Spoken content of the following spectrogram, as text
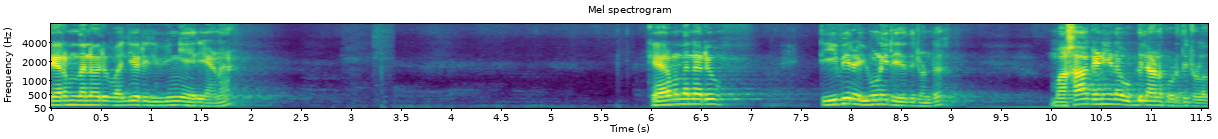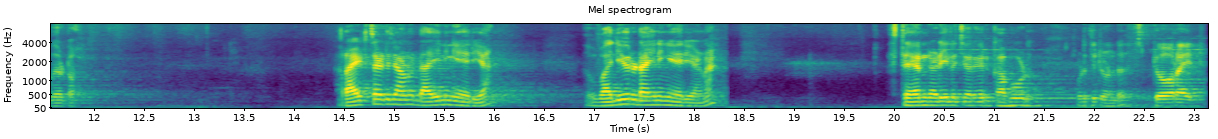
കയറുമ്പോൾ തന്നെ ഒരു വലിയൊരു ലിവിങ് ഏരിയയാണ് കയറുമ്പോൾ തന്നെ ഒരു ടി വിയുടെ യൂണിറ്റ് ചെയ്തിട്ടുണ്ട്. മഹാഗണിയുടെ വുഡിലാണ് കൊടുത്തിട്ടുള്ളത് കേട്ടോ. റൈറ്റ് സൈഡിലാണ് ഡൈനിങ് ഏരിയ വലിയൊരു ഡൈനിങ് ഏരിയ ആണ്. സ്റ്റെയറിന്റെ അടിയിൽ ചെറിയൊരു കബോർഡ് കൊടുത്തിട്ടുണ്ട്. സ്റ്റോറായിട്ട്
